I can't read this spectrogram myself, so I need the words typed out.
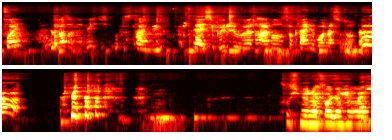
Vorhin, das war so ein richtig gutes Timing. Da ist die Bildschirmübertragung so klein geworden, dass du so. Ah, Das muss ich mir in der Folge anhören.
